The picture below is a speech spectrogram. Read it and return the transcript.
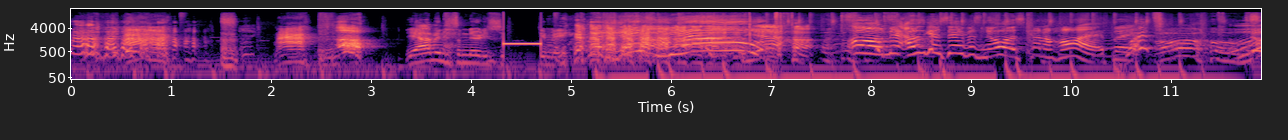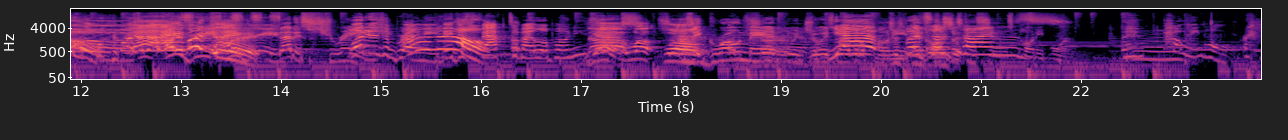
Yeah, I'm into some nerdy shit. me. You! Yeah. Oh man, I was gonna say if it's Noah, it's kind of hot, but Oh. No. Yeah, I agree. I agree. That is strange. What is a brony? They know. just back to My Little Ponies? Yes. Well- He well- is a grown man who enjoys Yeah, My Little Pony but and also sometimes- consumes pony porn. Pony horn.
